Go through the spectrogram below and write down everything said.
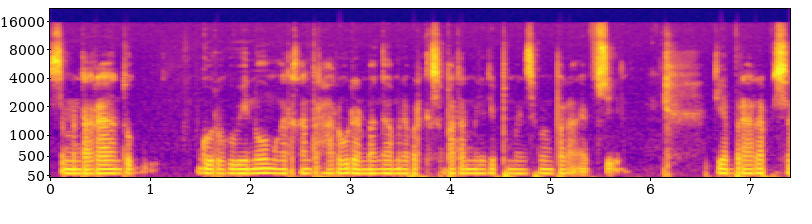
Sementara untuk Guru Guwino mengatakan terharu dan bangga mendapat kesempatan menjadi pemain semen FC. Dia berharap bisa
